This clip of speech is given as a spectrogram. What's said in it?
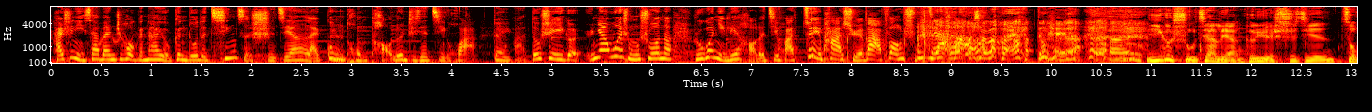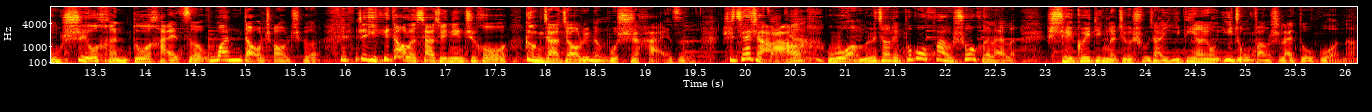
还是你下班之后跟他有更多的亲子时间来共同讨论这些计划。对啊，都是一个。人家为什么说呢？如果你列好了计划，最怕学霸放暑假，是吧？对呀、一个暑假两个月时间，总是有很多孩子弯道超车。这一到了下学年之后，更加焦虑的不是孩子，是家长。我们的焦虑。不过话又说回来了，谁规定了这个暑假一定要用一种方式来度过呢？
